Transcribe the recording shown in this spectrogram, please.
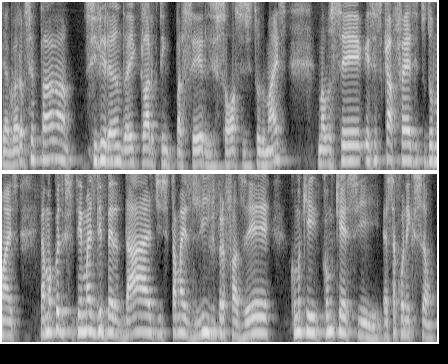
E agora você está se virando aí, claro que tem parceiros e sócios e tudo mais, mas você, esses cafés e tudo mais, é uma coisa que você tem mais liberdade, você está mais livre para fazer. Como que, como que é esse, essa conexão?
